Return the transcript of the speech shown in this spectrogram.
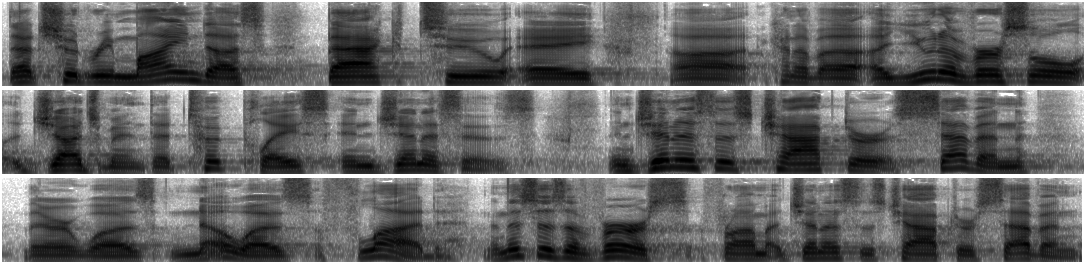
that should remind us back to a uh, kind of a, a universal judgment that took place in Genesis. In Genesis chapter 7, there was Noah's flood. And this is a verse from Genesis chapter 7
